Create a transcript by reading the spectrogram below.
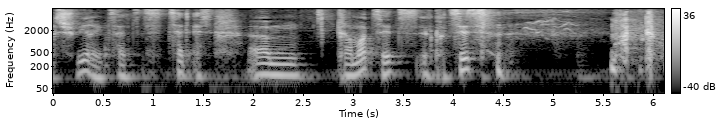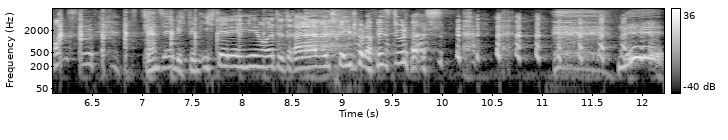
ist schwierig, Z, ZS. Ähm, Gramotzitz, äh, Zis, Kommst du? Ganz ehrlich, bin ich der, der hier heute drei halbe trinkt oder bist du das? Nee,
